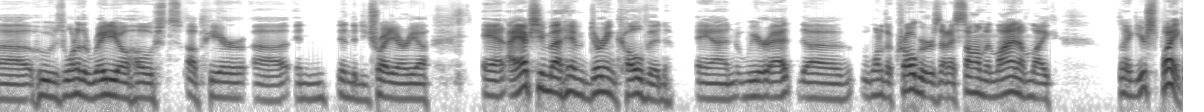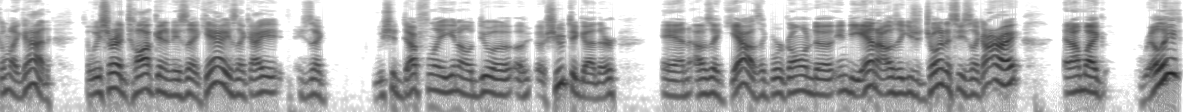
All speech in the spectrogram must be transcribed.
uh, who's one of the radio hosts up here uh, in in the Detroit area. And I actually met him during COVID, and we were at uh, one of the Krogers, and I saw him in line. I'm like, like you're Spike. Oh my god! And we started talking, and he's like, yeah. He's like, I. He's like, we should definitely, you know, do a, a, a shoot together. And I was like, yeah. I was like, we're going to Indiana. I was like, you should join us. He's like, all right. And I'm like, really?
